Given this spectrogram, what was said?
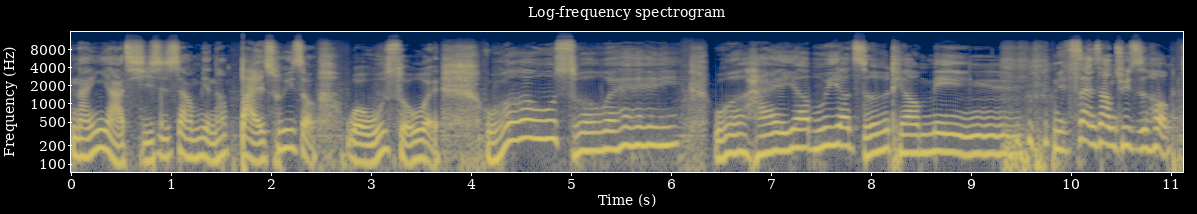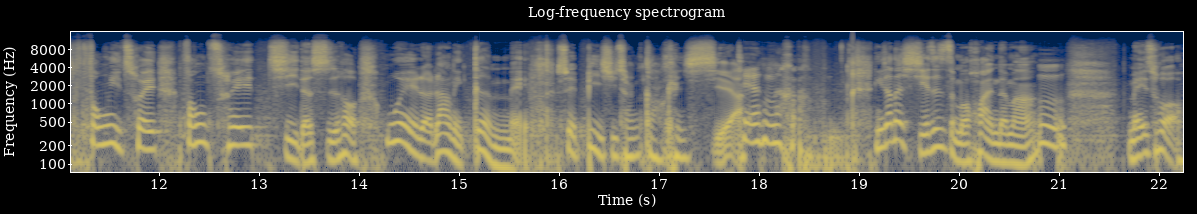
南亚骑士上面，然后摆出一种我无所谓，我无所谓，我还要不要这条命？你站上去之后，风一吹，风吹起的时候，为了让你更美，所以必须穿高跟鞋啊！天哪！你知道那鞋子是怎么换的吗？嗯，没错，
